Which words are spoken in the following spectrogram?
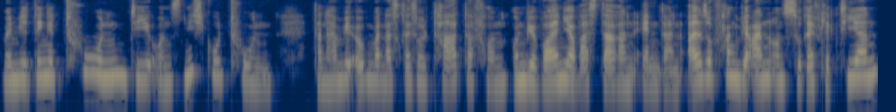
wenn wir Dinge tun, die uns nicht gut tun, dann haben wir irgendwann das Resultat davon und wir wollen ja was daran ändern. Also fangen wir an, uns zu reflektieren,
